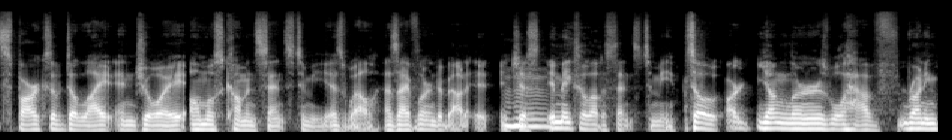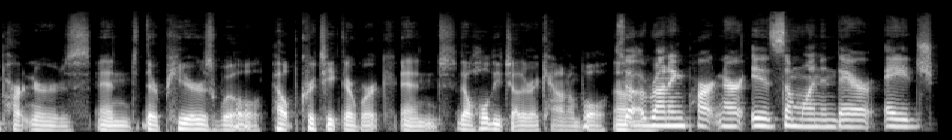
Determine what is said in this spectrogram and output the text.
sparks of delight and joy almost common sense to me as well as i've learned about it. It, it mm-hmm. just it makes a lot of sense to me. So our young learners will have running partners and their peers will help critique their work and they'll hold each other accountable. So um, a running partner is someone in their age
